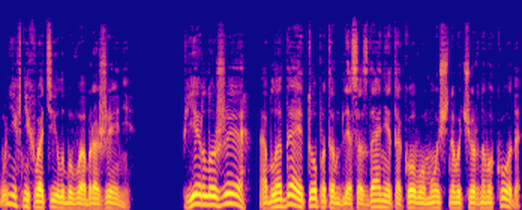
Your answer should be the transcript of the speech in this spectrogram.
У них не хватило бы воображения. Пьер Ложе обладает опытом для создания такого мощного черного кода,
